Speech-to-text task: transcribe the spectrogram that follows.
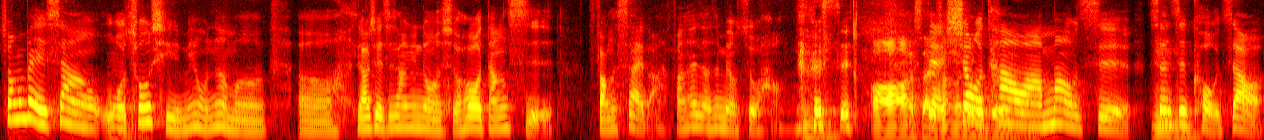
装备上，我初期没有那么呃了解这项运动的时候，当时防晒吧，防晒真的是没有做好，就 是啊，对袖套啊、帽子，甚至口罩，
